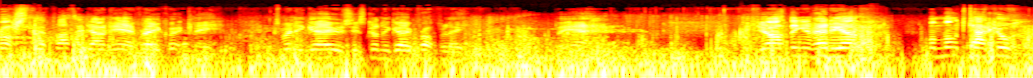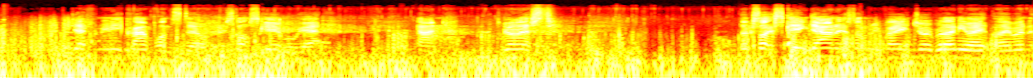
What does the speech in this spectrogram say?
cross the plateau down here very quickly, because when it goes, it's gonna go properly. But yeah, if you are thinking of heading up Mont Blanc Tacul, you definitely need crampons still. It's not skiable yet. And to be honest, looks like skiing down it's not going to be very enjoyable anyway at the moment.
